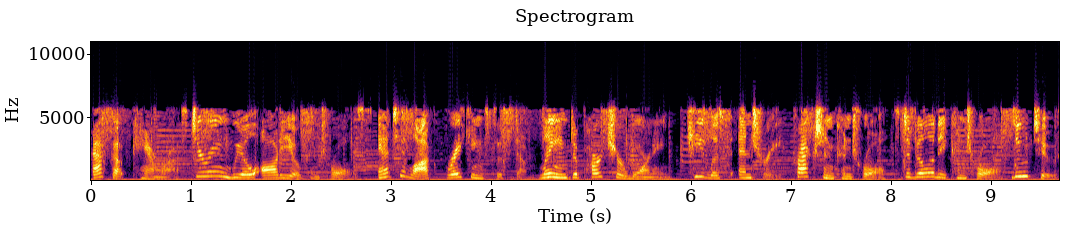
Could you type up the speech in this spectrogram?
backup camera, steering wheel audio controls, anti-lock braking system, lane departure warning, keyless entry, traction control, stability control, Bluetooth,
